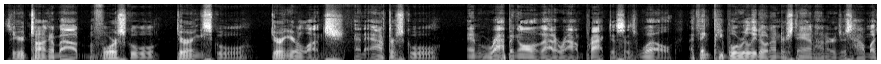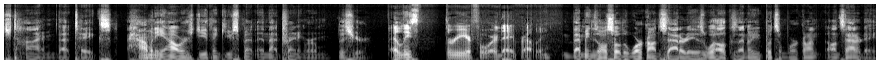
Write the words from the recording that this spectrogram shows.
So you're talking about before school, during school, during your lunch, and after school, and wrapping all of that around practice as well. I think people really don't understand, Hunter, just how much time that takes. How many hours do you think you've spent in that training room this year? At least three or four a day, probably. That means also the work on Saturday as well, because I know you put some work on on Saturday.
